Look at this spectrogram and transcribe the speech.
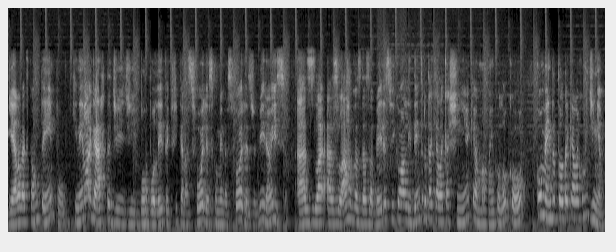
E ela vai ficar um tempo, que nem lagarta de, de borboleta que fica nas folhas, comendo as folhas, já viram isso? As, as larvas das abelhas ficam ali dentro daquela caixinha que a mãe colocou, comendo toda aquela comidinha.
